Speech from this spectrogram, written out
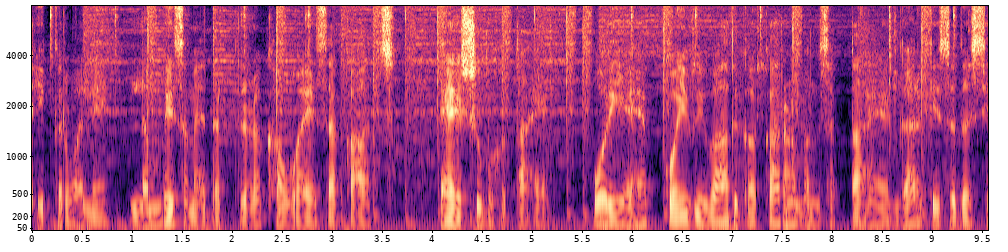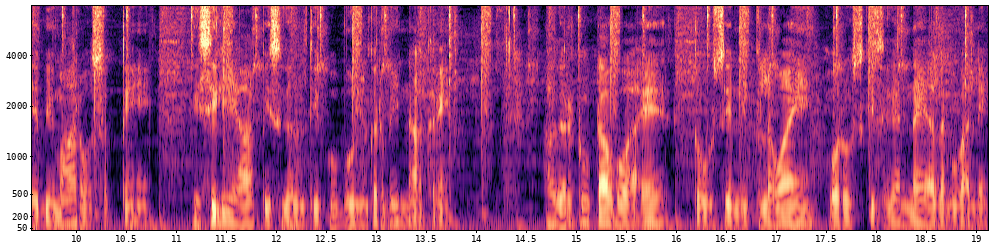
ठीक करवा लें। लंबे समय तक रखा हुआ ऐसा कांच अशुभ होता है और यह कोई विवाद का कारण बन सकता है। घर के सदस्य बीमार हो सकते हैं, इसीलिए आप इस गलती को भूलकर भी ना करें। अगर टूटा हुआ है तो उसे निकलवाएँ और उसकी जगह नया लगवा लें।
